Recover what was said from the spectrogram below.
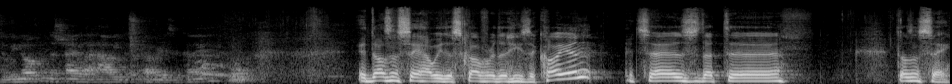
Do we know from the Shaila how he discovered he's a Kohen? It doesn't say how he discovered that he's a Kohen. It says that, uh, it doesn't say.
